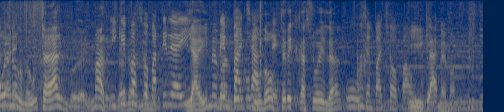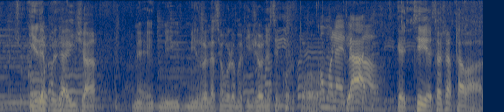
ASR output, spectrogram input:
bueno Lorenzo. que me gusta algo del mar. ¿Y Yo qué pasó a partir de ahí? Y ahí me Te mandé como empachaste. dos, tres cazuelas Uh, se empachó, Paula. y Claro. me morí. Y después de ahí ya mi, mi relación con los mejillones se cortó. Como la del Claro. Que sí, esa ya estaba.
